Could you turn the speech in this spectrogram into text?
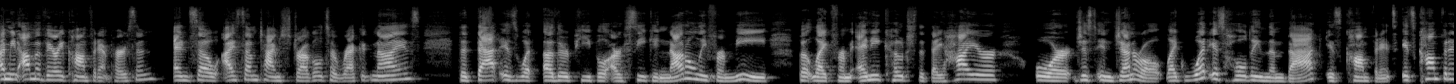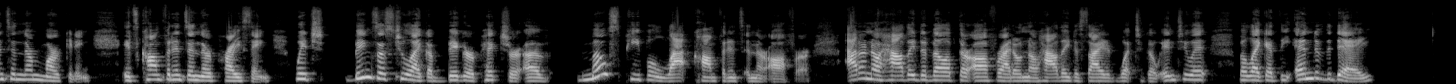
I mean, I'm a very confident person. And so I sometimes struggle to recognize that that is what other people are seeking, not only from me, but like from any coach that they hire or just in general, like what is holding them back is confidence. It's confidence in their marketing. It's confidence in their pricing, which brings us to like a bigger picture of most people lack confidence in their offer. I don't know how they developed their offer. I don't know how they decided what to go into it. But like at the end of the day,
